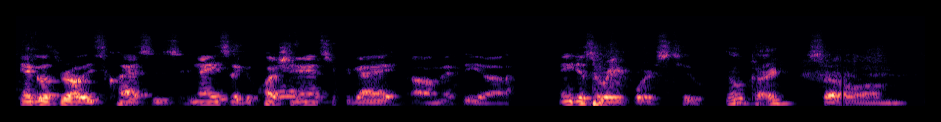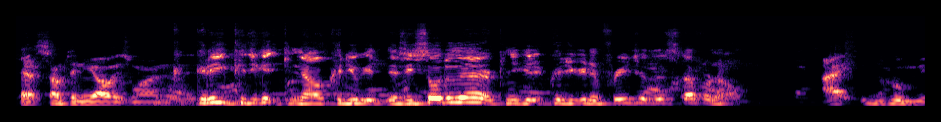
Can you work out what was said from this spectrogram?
He had to go through all these classes, and now he's like a question and answer guy um, at the. Uh, and he does a rainforest too. Okay. So um, that's something you always wanted. Could he? Could you get? No. Could you get? Does he still do that, or can you get? Could you get him free to this stuff, or no? I who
